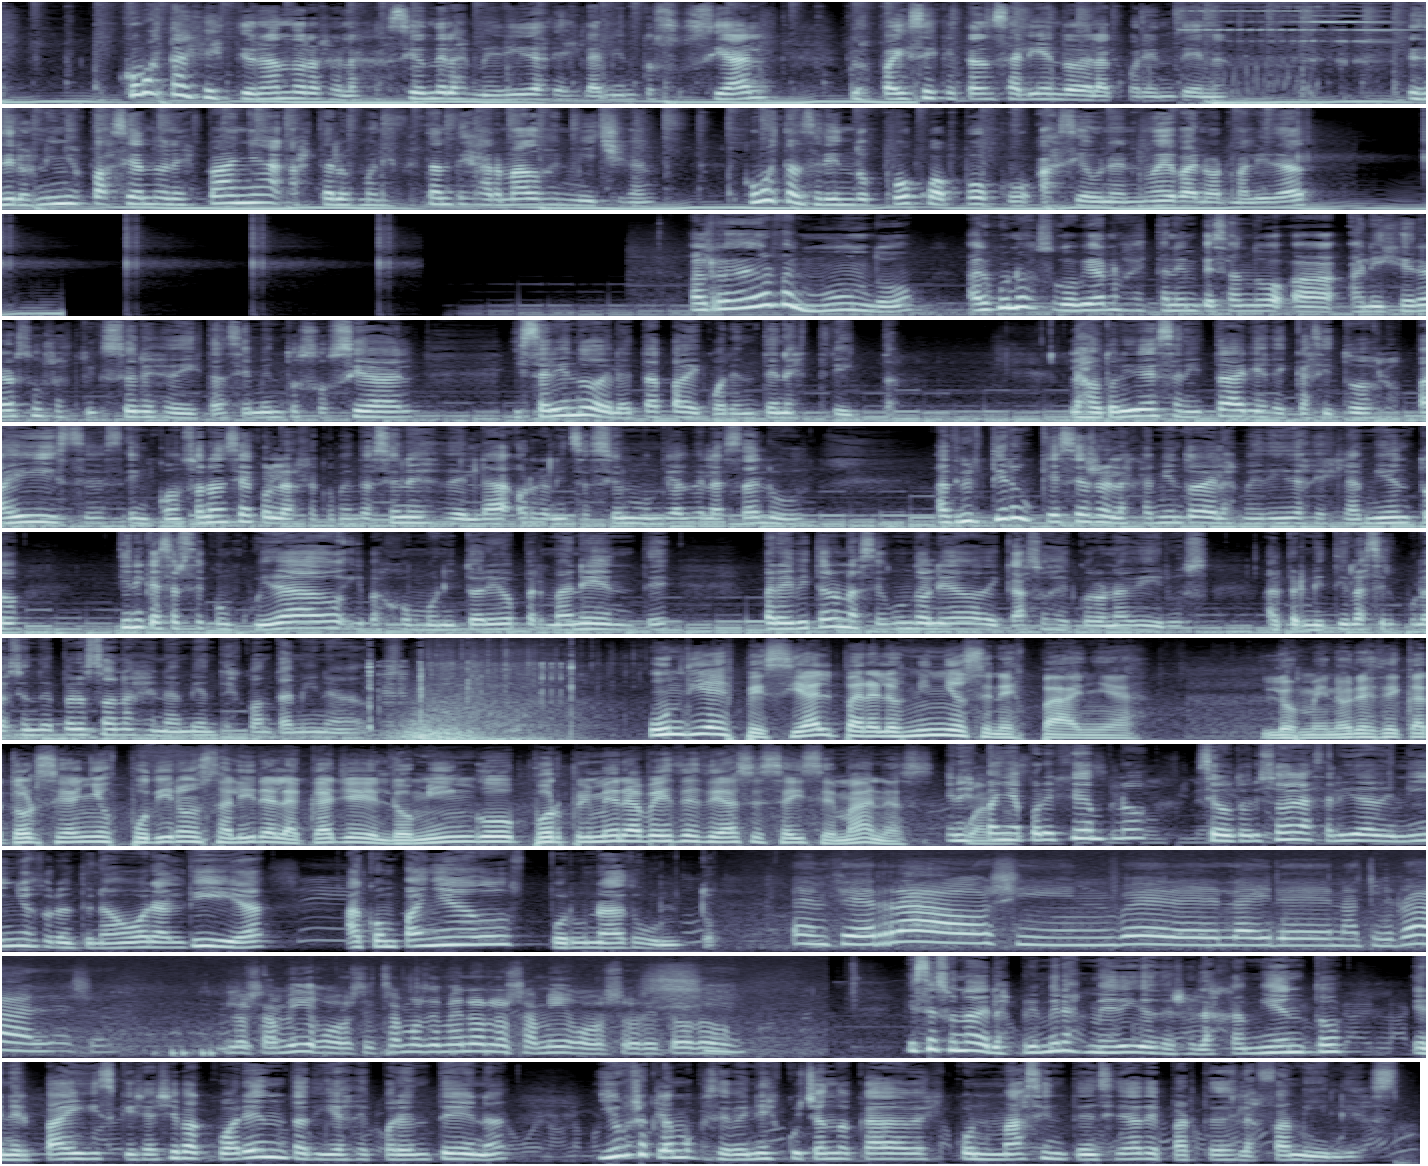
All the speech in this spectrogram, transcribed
¿cómo están gestionando la relajación de las medidas de aislamiento social los países que están saliendo de la cuarentena? Desde los niños paseando en España hasta los manifestantes armados en Michigan. ¿Cómo están saliendo poco a poco hacia una nueva normalidad? Alrededor del mundo, algunos gobiernos están empezando a aligerar sus restricciones de distanciamiento social y saliendo de la etapa de cuarentena estricta. Las autoridades sanitarias de casi todos los países, en consonancia con las recomendaciones de la Organización Mundial de la Salud, advirtieron que ese relajamiento de las medidas de aislamiento tiene que hacerse con cuidado y bajo monitoreo permanente para evitar una segunda oleada de casos de coronavirus, al permitir la circulación de personas en ambientes contaminados. Un día especial para los niños en España. Los menores de 14 años pudieron salir a la calle el domingo por primera vez desde hace seis semanas. En España, por ejemplo, se autorizó la salida de niños durante una hora al día, acompañados por un adulto. Encerrados, sin ver el aire natural, eso. Los amigos, echamos de menos los amigos, sobre todo. Sí. Esa es una de las primeras medidas de relajamiento en el país que ya lleva 40 días de cuarentena y un reclamo que se venía escuchando cada vez con más intensidad de parte de las familias.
